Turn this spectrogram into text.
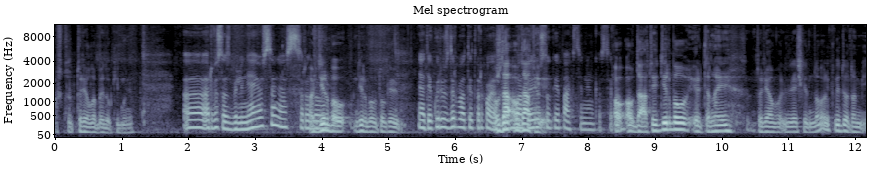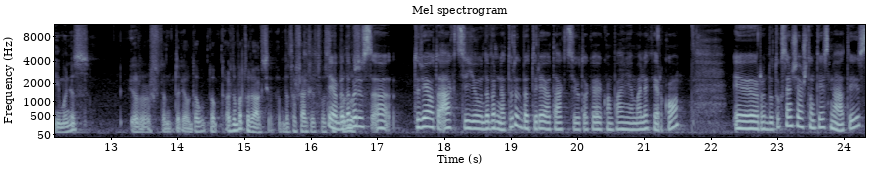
Aš turėjau labai daug įmonių. Ar visos bilinėjosi, nes... Radau... Aš dirbau, dirbau tokiai... Ne, tai kur jūs dirbote, tai tvarkoju. Aš da, audatai, jūsų kaip akcininkas. Yra. Audatai dirbau ir tenai turėjau, reiškia, nu, likviduotam įmonės ir aš ten turėjau daug, aš dabar turiu akciją, bet aš akcijas visą. Taip, bet dabar jūs uh, turėjote akcijų, dabar neturit, bet turėjote akcijų tokioje kompanijoje Malekė ir Ko. Ir 2008 metais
